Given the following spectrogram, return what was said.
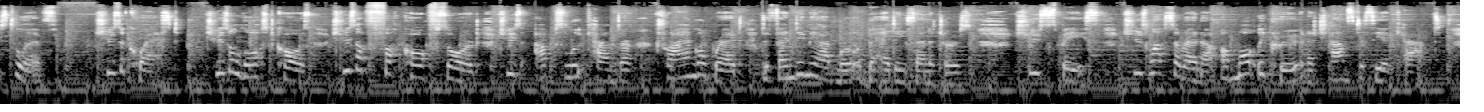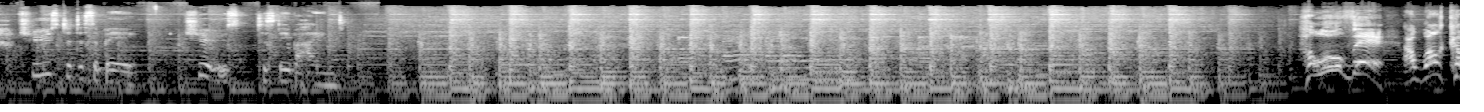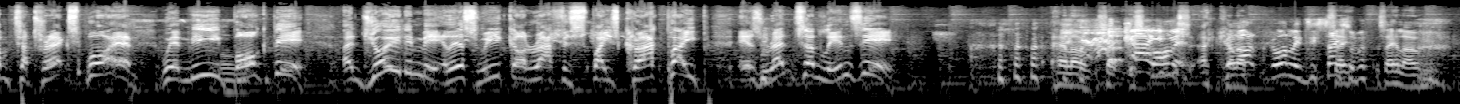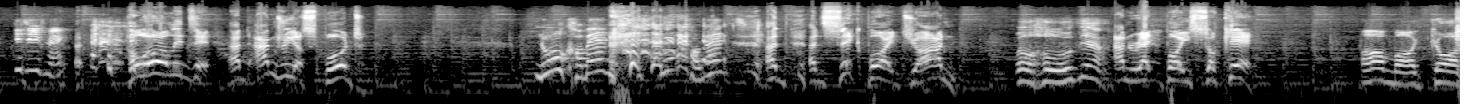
Choose to live. Choose a quest. Choose a lost cause. Choose a fuck off sword. Choose absolute candour, triangle bread, defending the admiral and beheading senators. Choose space. Choose La Sirena, a motley crew, and a chance to see a cat. Choose to disobey. Choose to stay behind. And welcome to Trek Spotting with me, Bogby. And joining me this week on Rapid Spice Crack Pipe is Renton Lindsay. Hello. Say, Can't uh, even. uh, Go hello. on, go on, Lindsay, say, Say, something. say hello. Good evening. hello, Lindsay. And Andrea Spud. No comment. No comment. And, and Sick Boy John. Well, hello there. And Red Boy Sucky. Oh my god.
